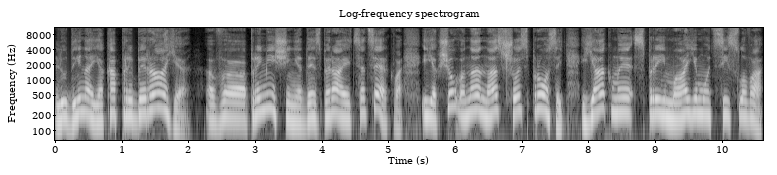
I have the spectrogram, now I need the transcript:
людина, яка прибирає в приміщення, де збирається церква. І якщо вона нас щось просить, як ми сприймаємо ці слова?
